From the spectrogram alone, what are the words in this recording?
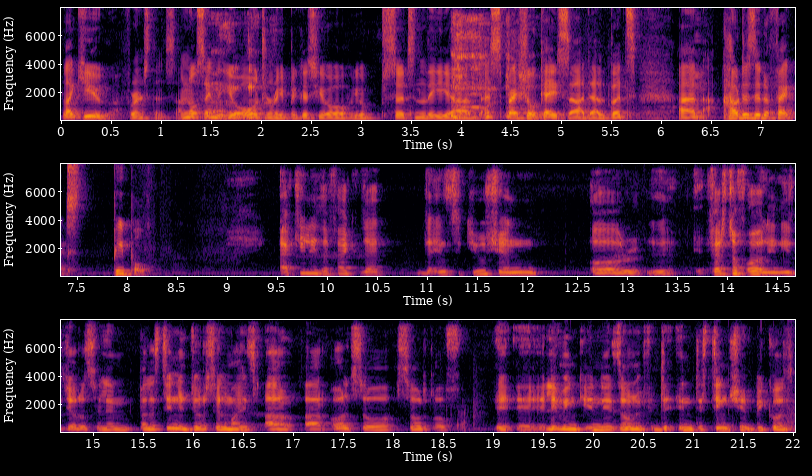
Like you, for instance. I'm not saying that you're ordinary because you're you're certainly uh, a special case, Adel. But um, how does it affect people? Actually, the fact that the institution, or first of all, in East Jerusalem, Palestinian Jerusalemites are are also sort of living in a zone of in distinction because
